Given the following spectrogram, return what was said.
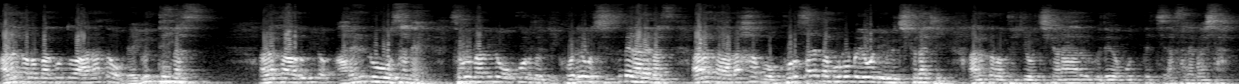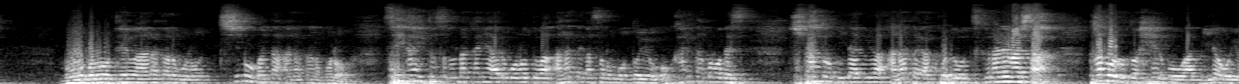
あなたの誠はあなたを巡っています。あなたは海の荒れるのを治めその波の起こる時これを沈められます。あなたはラハブを殺された者のように打ち砕きあなたの敵を力ある腕を持って散らされました。諸々の手はあなたのもの地もまたあなたのもの。世界とその中にあるものとはあなたがそのもとへ置かれたものです。北と南はあなたがこれを作られました。タボルとヘルモンは皆を喜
